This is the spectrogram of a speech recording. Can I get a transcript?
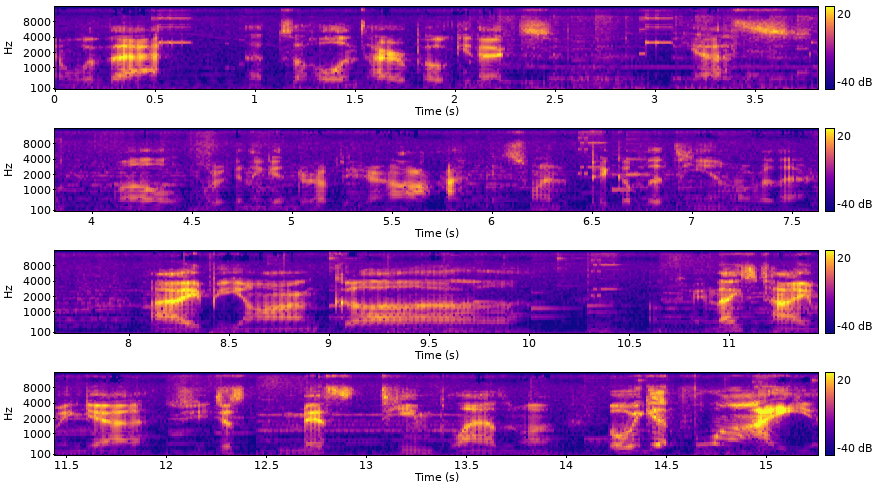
And with that, that's the whole entire Pokédex. Yes. Well, we're gonna get interrupted here. Ah, I just wanted to pick up the team over there. Hi, Bianca. Okay, nice timing, yeah. She just missed Team Plasma. But we get Fly!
